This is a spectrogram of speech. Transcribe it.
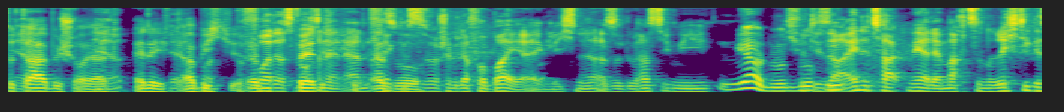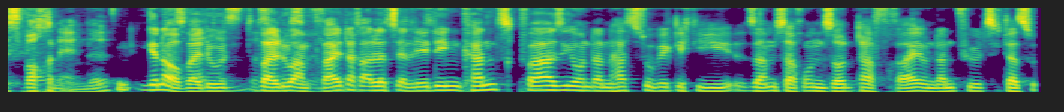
total Ja, bescheuert, Ja, ehrlich. ja. Ich, bevor äh, das Wochenende anfängt, also, ist es schon wieder vorbei eigentlich. Ne? Also du hast irgendwie, ja, du, ich dieser eine Tag mehr, der macht so ein richtiges Wochenende. Genau, Das weil du, das- das weil du am Freitag alles erledigen kannst quasi und dann hast du wirklich die Samstag und Sonntag frei und dann fühlt sich das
